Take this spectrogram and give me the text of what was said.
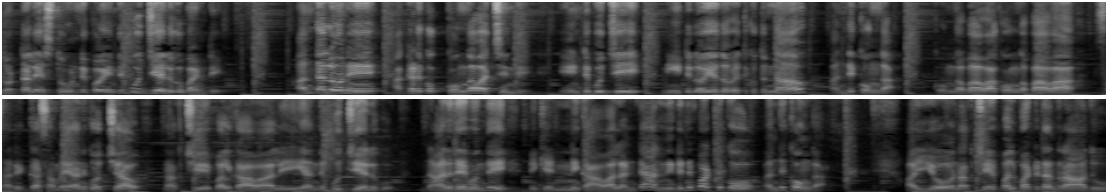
లొట్టలేస్తూ ఉండిపోయింది బుజ్జి ఎలుగు బంటి అంతలోనే అక్కడికి ఒక కొంగ వచ్చింది. ఏంటి బుజ్జి నీటిలో ఏదో వెతుకుతున్నావు? అంది కొంగ. కొంగ బావా కొంగ బావా సరిగ్గా సమయానికి వచ్చావు. నాకు చేపలు కావాలి అంది బుజ్జి ఎలుగు. దానిదేముంది? నీకు ఎన్ని కావాలంటే అన్నింటిని పట్టుకో అంది కొంగ. అయ్యో నాకు చేపలు పట్టడం రాదు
